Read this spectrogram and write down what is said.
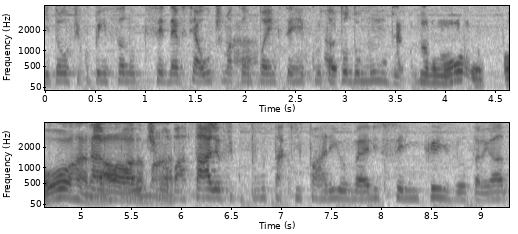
Então eu fico pensando que você deve ser a última campanha que você recruta todo mundo. Todo mundo. Porra, Sabe, pra hora, última mano. batalha, eu fico, puta que pariu, velho, isso seria incrível, tá ligado?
